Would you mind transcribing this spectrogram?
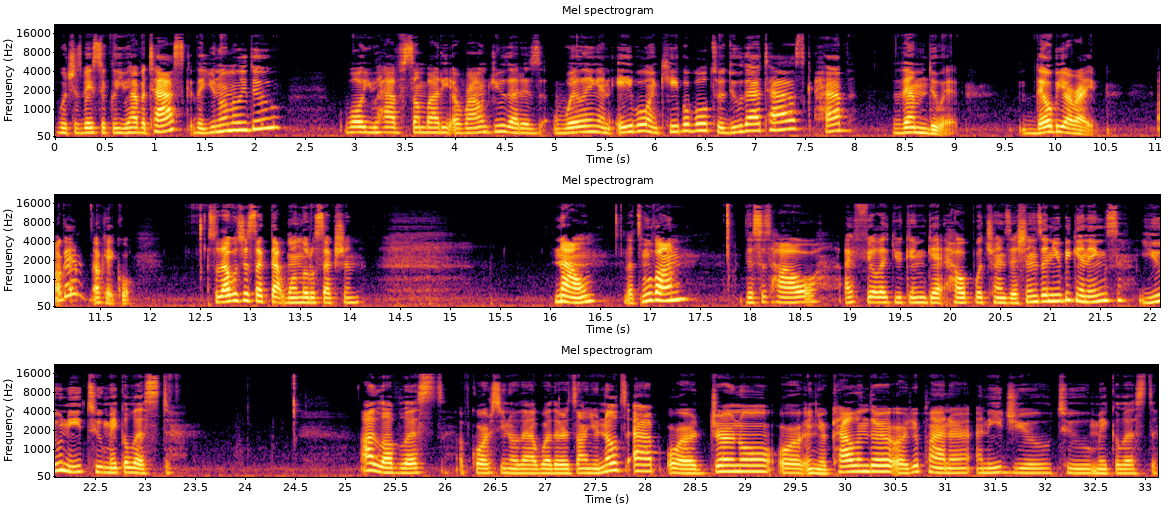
which is basically you have a task that you normally do well you have somebody around you that is willing and able and capable to do that task? Have them do it. They'll be all right okay? Okay cool. So that was just like that one little section. Now let's move on. This is how I feel like you can get help with transitions and new beginnings, you need to make a list. I love lists. Of course, you know that whether it's on your notes app or a journal or in your calendar or your planner, I need you to make a list.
